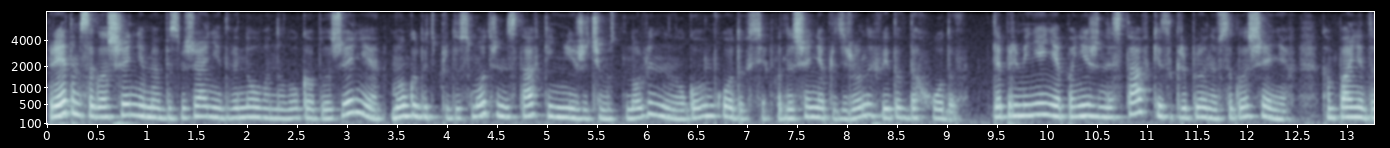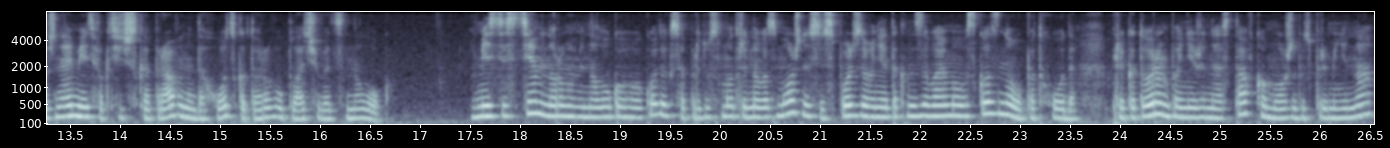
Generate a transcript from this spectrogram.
при этом соглашениями об избежании двойного налогообложения могут быть предусмотрены ставки ниже, чем установлены в налоговом кодексе в отношении определенных видов доходов. Для применения пониженной ставки, закрепленной в соглашениях, компания должна иметь фактическое право на доход, с которого уплачивается налог. Вместе с тем, нормами налогового кодекса предусмотрена возможность использования так называемого сквозного подхода, при котором пониженная ставка может быть применена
